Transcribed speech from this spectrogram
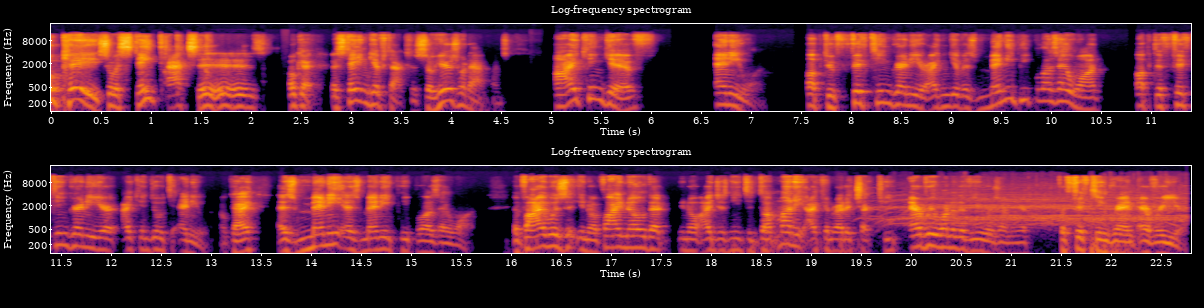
Okay, so estate taxes. Okay, estate and gift taxes. So here's what happens I can give anyone up to 15 grand a year. I can give as many people as I want up to 15 grand a year. I can do it to anyone. Okay, as many, as many people as I want. If I was, you know, if I know that, you know, I just need to dump money, I can write a check to every one of the viewers on here for 15 grand every year.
